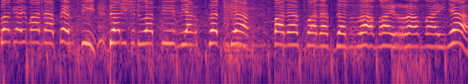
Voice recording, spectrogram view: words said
bagaimana tensi dari kedua tim yang sedang panas-panas dan ramai-ramainya.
